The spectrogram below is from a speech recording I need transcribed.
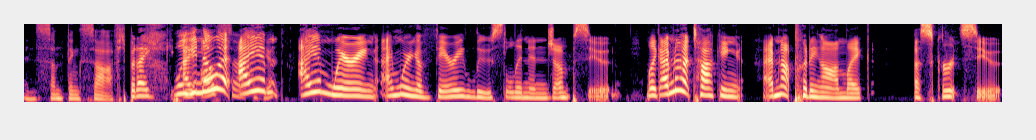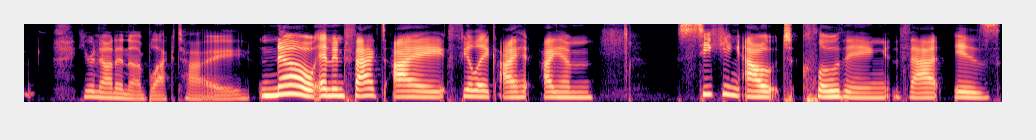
and something soft. But I well, I you know what? I am yeah. I am wearing I'm wearing a very loose linen jumpsuit. Like I'm not talking. I'm not putting on like a skirt suit. You're not in a black tie. No, and in fact, I feel like I I am seeking out clothing that is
